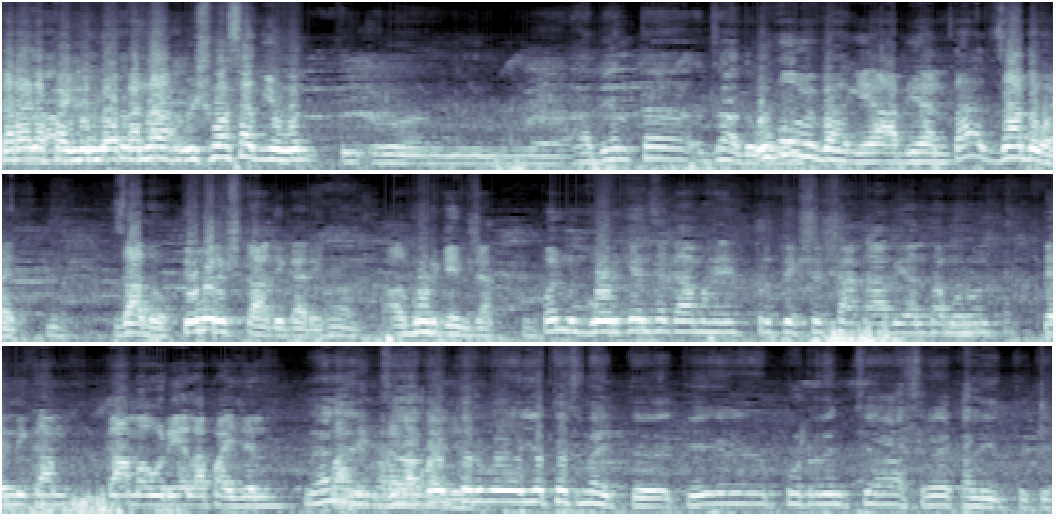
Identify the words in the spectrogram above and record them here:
करायला पाहिजे लोकांना. विश्वासात घेऊन. अभियंता जाधव. उपविभागीय अभियंता जाधव आहेत. जाधव ते वरिष्ठ अधिकारी. अ, घोडकेंच्या. पण घोडकेंचं काम आहे प्रत्यक्ष शाखा अभियंता म्हणून त्यांनी काम कामावर यायला पाहिजे नाही जाधव तर येतच नाहीत. ते पोटऱ्यांच्या आश्रयाखाली येतं ते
